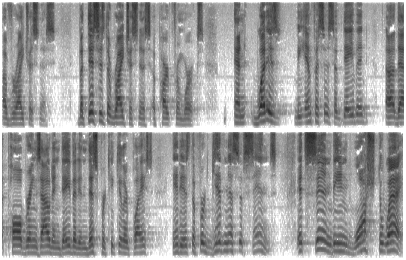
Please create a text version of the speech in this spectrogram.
of righteousness. But this is the righteousness apart from works. And what is the emphasis of David? uh, that Paul brings out in David in this particular place? It is the forgiveness of sins. It's sin being washed away.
